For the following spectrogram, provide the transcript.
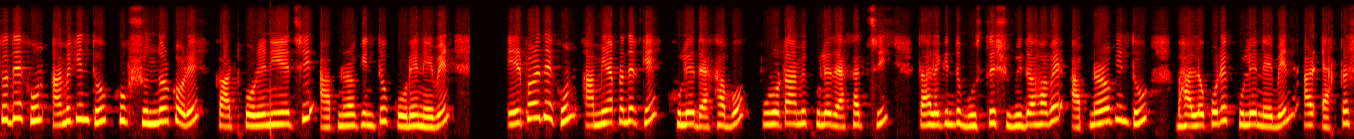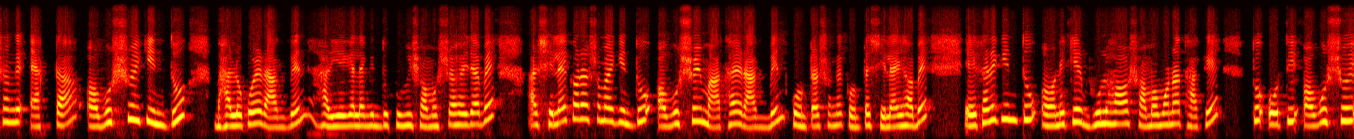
তো দেখুন আমি কিন্তু খুব সুন্দর করে কাট করে নিয়েছি। আপনারা কিন্তু করে নেবেন। এরপরে দেখুন, আমি আপনাদেরকে খুলে দেখাবো। পুরোটা আমি খুলে দেখাচ্ছি, তাহলে কিন্তু বুঝতে সুবিধা হবে। আপনারাও কিন্তু ভালো করে খুলে নেবেন, আর একটার সঙ্গে একটা অবশ্যই কিন্তু ভালো করে রাখবেন। হারিয়ে গেলে কিন্তু খুবই সমস্যা হয়ে যাবে। আর সেলাই করার সময় কিন্তু অবশ্যই মাথায় রাখবেন কোনটার সঙ্গে কোনটা সেলাই হবে। এখানে কিন্তু অনেকের ভুল হওয়ার সম্ভাবনা থাকে, তো অতি অবশ্যই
